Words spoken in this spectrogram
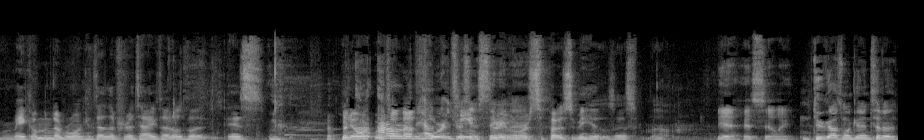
make them the number one contender for the tag titles, but it's you know we're, I- I we're don't talking really about have four interest in teams. Three of them are supposed to be heels. That's oh. Yeah, it's silly. Do you guys want to get into the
